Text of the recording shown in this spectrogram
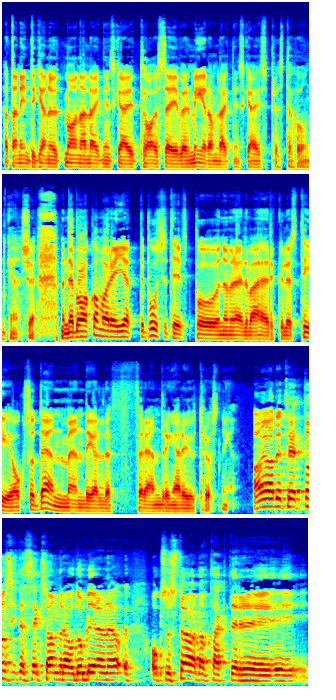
att han inte kan utmana Lightning Sky tar, säger väl mer om Lightning Skys prestation kanske. Men där bakom var det jättepositivt på nummer 11 Hercules T, också den med en del förändringar i utrustningen. Ja, jag hade 13 sitta 600 och då blir den också störd av takter eh,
